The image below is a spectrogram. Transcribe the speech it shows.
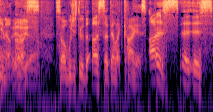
you know, yeah, us. yeah. So we just threw the us out there, like Kaius. Us uh, is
